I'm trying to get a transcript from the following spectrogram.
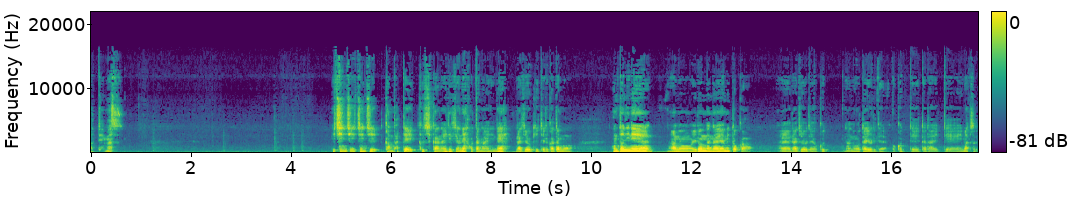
っています。一日一日頑張っていくしかないですよね。お互いにね。ラジオを聴いてる方も、本当にね、あの、いろんな悩みとか、えー、ラジオで送あの、お便りで送っていただいています。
